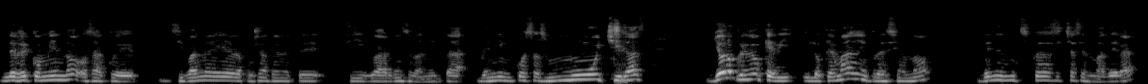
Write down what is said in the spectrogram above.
les recomiendo, o sea, que si van a ir a la próxima TNT, sí, guarden su neta, venden cosas muy chidas. Yo lo primero que vi y lo que más me impresionó, venden muchas cosas hechas en madera.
